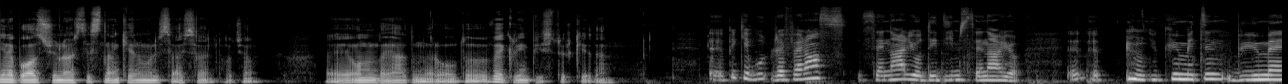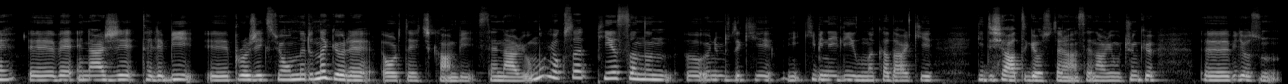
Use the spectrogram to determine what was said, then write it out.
yine Boğaziçi Üniversitesi'nden Kerem Ali Saysal hocam. E, onun da yardımları oldu ve Greenpeace Türkiye'den. E, peki bu referans senaryo dediğimiz senaryo e, e, hükümetin büyüme e, ve enerji talebi projeksiyonlarına göre ortaya çıkan bir senaryo mu? Yoksa piyasanın önümüzdeki 2050 yılına kadarki gidişatı gösteren senaryo mu? Çünkü biliyorsun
